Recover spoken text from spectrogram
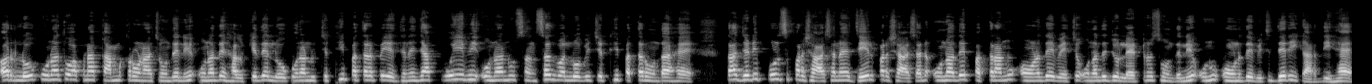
ਔਰ ਲੋਕ ਉਹਨਾਂ ਤੋਂ ਆਪਣਾ ਕੰਮ ਕਰਾਉਣਾ ਚਾਹੁੰਦੇ ਨੇ, ਉਹਨਾਂ ਦੇ ਹਲਕੇ ਦੇ ਲੋਕ ਉਹਨਾਂ ਨੂੰ ਚਿੱਠੀ ਪੱਤਰ ਭੇਜਦੇ ਨੇ ਜਾਂ ਕੋਈ ਵੀ ਉਹਨਾਂ ਨੂੰ ਸੰਸਦ ਵੱਲੋਂ ਵੀ ਚਿੱਠੀ ਪੱਤਰ ਹੁੰਦਾ ਹੈ, ਤਾਂ ਜਿਹੜੀ ਪੁਲਿਸ ਪ੍ਰਸ਼ਾਸਨ ਹੈ, ਜੇਲ੍ਹ ਪ੍ਰਸ਼ਾਸਨ ਉਹਨਾਂ ਦੇ ਪੱਤਰਾਂ ਨੂੰ ਆਉਣ ਦੇ ਵਿੱਚ, ਉਹਨਾਂ ਦੇ ਜੋ ਲੈਟਰਸ ਹੁੰਦੇ ਨੇ, ਉਹਨੂੰ ਆਉਣ ਦੇ ਵਿੱਚ ਦੇਰੀ ਕਰਦੀ ਹੈ।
